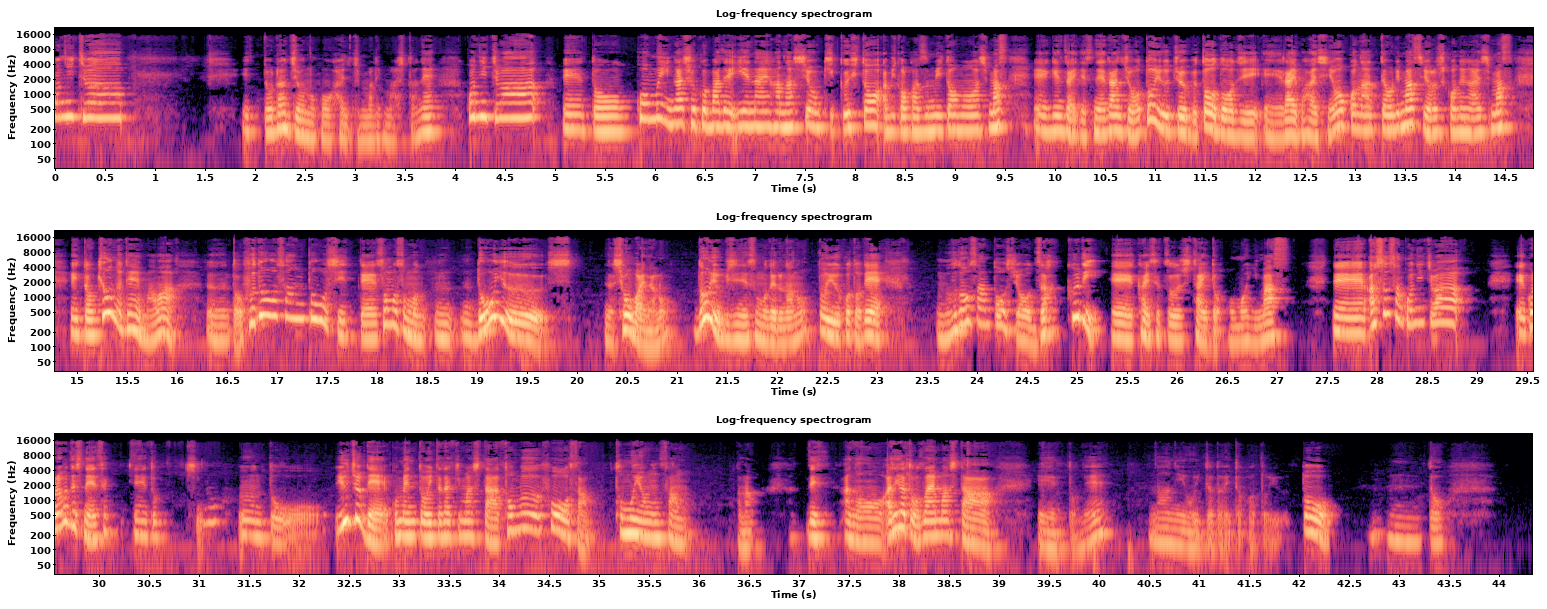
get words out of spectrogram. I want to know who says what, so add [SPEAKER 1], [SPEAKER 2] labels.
[SPEAKER 1] こんにちは。えっと、ラジオの方始まりましたね。こんにちは。えっと、公務員が職場で言えない話を聞く人、アビコカズミと申します。えー現在ですね、ラジオと YouTube と同時、えーライブ配信を行っております。よろしくお願いします。えっと、今日のテーマは、うんと、不動産投資ってそもそも、どういう商売なの？どういうビジネスモデルなの？ということで、不動産投資をざっくり、え解説したいと思います。で、アスーさん、こんにちは。えこれはですね、えっ、と、昨日、うんと、YouTube でコメントをいただきました、トム・フォーさん、トム・ヨンさんかな？で、あの、ありがとうございました。えっ、とね、何をいただいたかというと、うんと、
